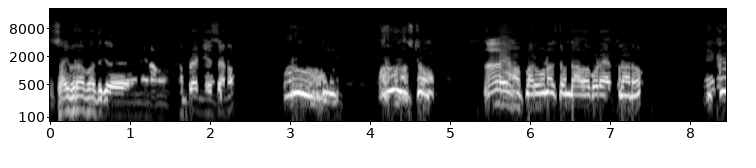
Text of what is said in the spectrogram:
సైబరాబాద్కి నేను కంప్లైంట్ చేశాను. పరువు పరువు నష్టం. పరువు నష్టం దావా కూడా ఎత్తున్నాను ఇక్కడ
